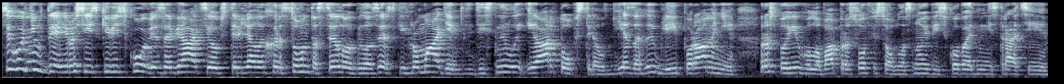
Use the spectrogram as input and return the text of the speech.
Сьогодні в день російські військові з авіації обстріляли Херсон та село у Білозерській громаді. Здійснили і артобстріл. Є загиблі і поранені, розповів голова пресофісу обласної військової адміністрації.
